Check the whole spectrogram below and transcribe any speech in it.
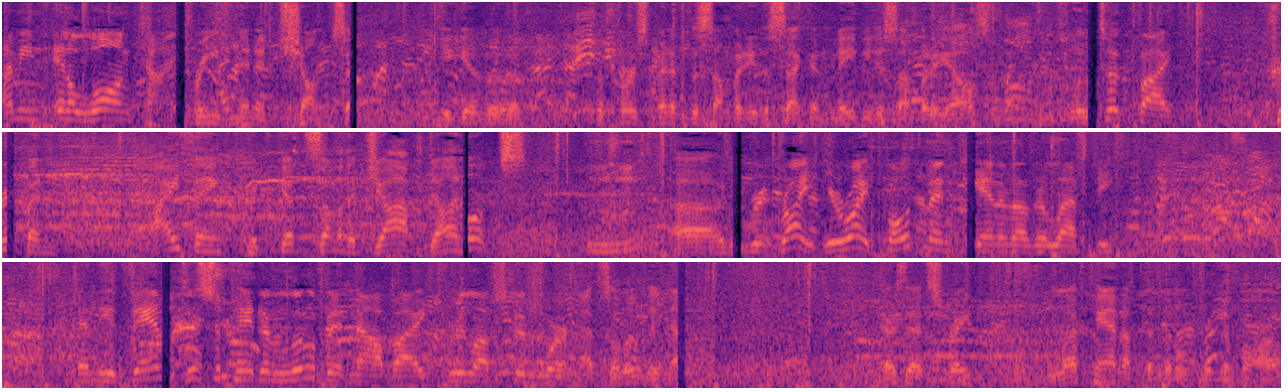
I mean, in a long time. Three-minute chunks. You give uh, the first minute to somebody, the second maybe to somebody else, and then conclude. Took by, Crippen, I think, could get some of the job done. Hooks. Uh, right, you're right. Both men again another lefty. And the advantage dissipated a little bit now by Krylov's good work. Absolutely not. There's that straight left hand up the middle for Navarro.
